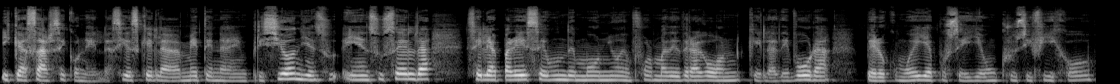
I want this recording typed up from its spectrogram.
y casarse con él. Así es que la meten en prisión y en su, y en su celda se le aparece un demonio en forma de dragón que la devora, pero como ella poseía un crucifijo,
